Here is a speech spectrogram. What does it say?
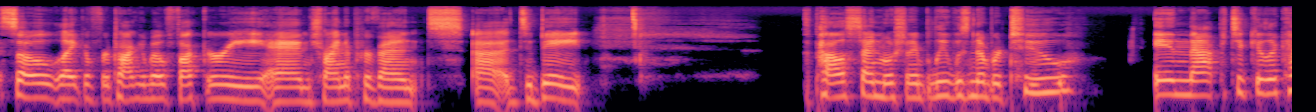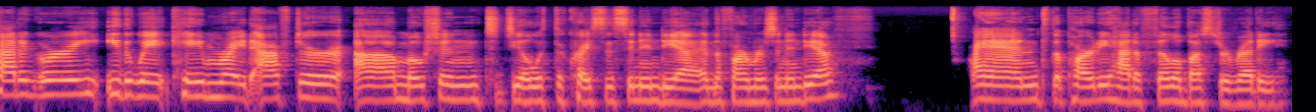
So, like, if we're talking about fuckery and trying to prevent uh, debate, the Palestine motion, I believe, was number two in that particular category. Either way, it came right after a motion to deal with the crisis in India and the farmers in India. And the party had a filibuster ready.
